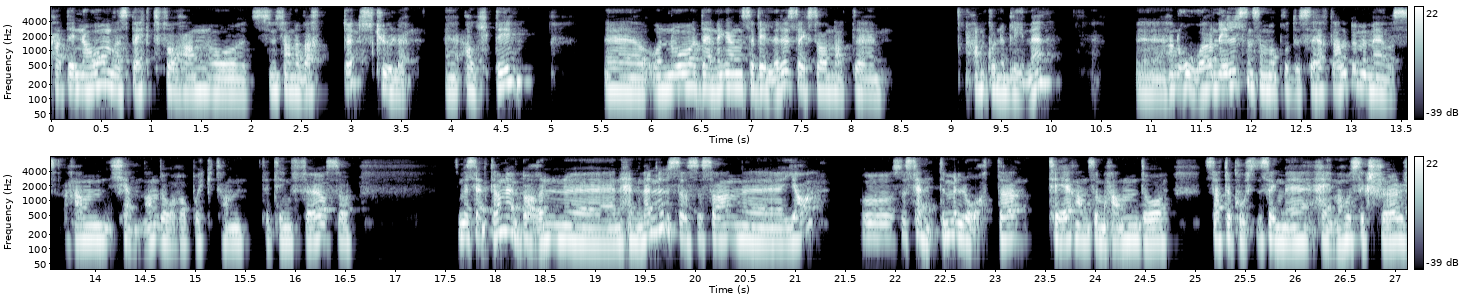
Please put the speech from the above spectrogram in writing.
hatt enorm respekt for han og syns han har vært dødskule. Eh, alltid. Og nå, denne gangen så ville det seg sånn at han kunne bli med. Han Roar Nilsen som har produsert albumet med oss, han kjenner han da og har brukt han til ting før. Så, så vi sendte han bare en, en henvendelse, og så sa han ja. Og så sendte vi låter til han som han da satt og koste seg med hjemme hos seg sjøl.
